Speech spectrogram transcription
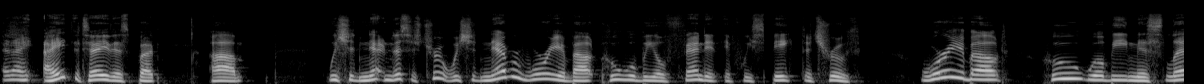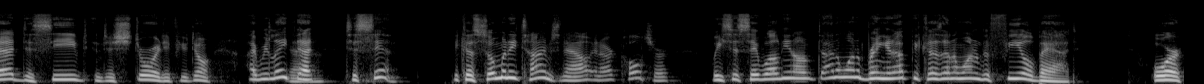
And I, I hate to tell you this, but um, we should, ne- and this is true, we should never worry about who will be offended if we speak the truth. Worry about who will be misled, deceived, and destroyed if you don't. I relate that to sin because so many times now in our culture, we just say, well, you know, I don't want to bring it up because I don't want them to feel bad. Or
